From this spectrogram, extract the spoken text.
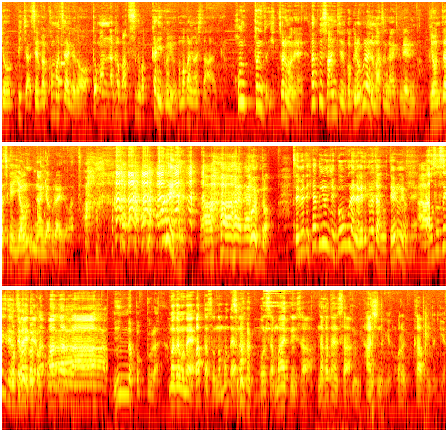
今日ピッチャー先輩小松やけどど真ん中まっすぐばっかり行くよ分かりました」って本当にそれもね135キロぐらいのまっすぐ投げてくれるんよ4打席4投げぐらいで終わった。あれああなる本当。せめて145ぐらい投げてくれたら打てるんよね。遅すぎて打てないんだよな。わかるな。みんなポップぐらいまあでもねバッターそんなもんだよな。俺さマイクにさ中田にさうん。阪神の時よ。俺カープの時よ。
